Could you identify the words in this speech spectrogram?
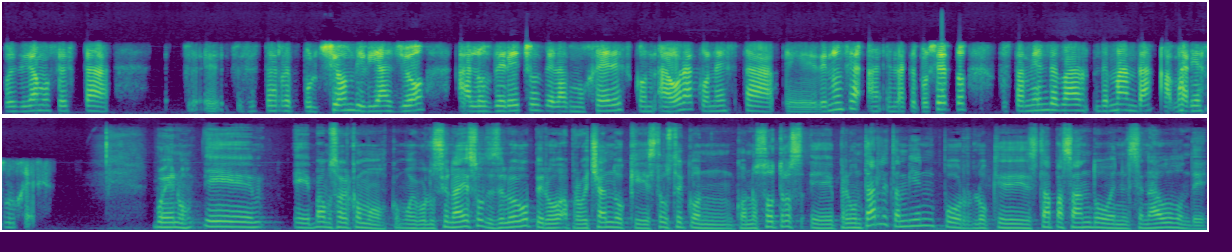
pues digamos esta pues esta repulsión diría yo a los derechos de las mujeres con ahora con esta eh, denuncia en la que por cierto pues también demanda a varias mujeres. Bueno eh, eh, vamos a ver cómo, cómo evoluciona eso, desde luego, pero aprovechando que está usted con, con nosotros, preguntarle también por lo que está pasando en el Senado, donde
